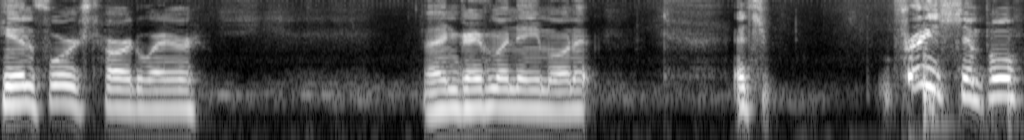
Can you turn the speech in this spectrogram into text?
hand forged hardware. I engraved my name on it. It's pretty simple.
